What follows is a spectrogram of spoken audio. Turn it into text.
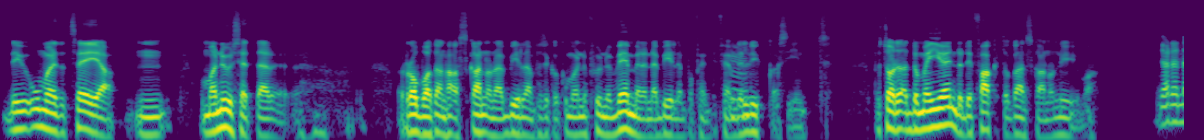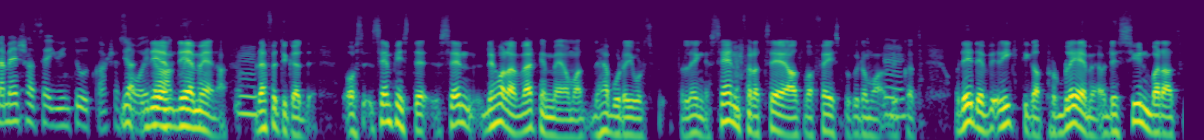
det är ju omöjligt att säga mm, om man nu sätter robotarna och skannar den här bilden och försöker komma underfund med vem är den där bilden på 55, Mm. det lyckas inte. Förstår du? De är ju ändå de facto ganska anonyma. Ja, den där människan ser ju inte ut kanske så Ja, det idag. det jag menar. Mm. Och därför tycker jag att, och sen finns det, sen, det håller jag verkligen med om att det här borde ha gjorts för, för länge sen för att se allt vad Facebook och de har Mm. lyckats. Och det är det riktiga problemet och det är synd bara att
